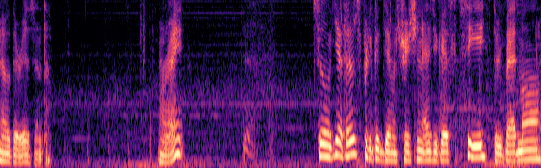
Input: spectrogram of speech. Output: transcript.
No, there isn't. Alright. So yeah, that was a pretty good demonstration. As you guys could see, through Bad Maw,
